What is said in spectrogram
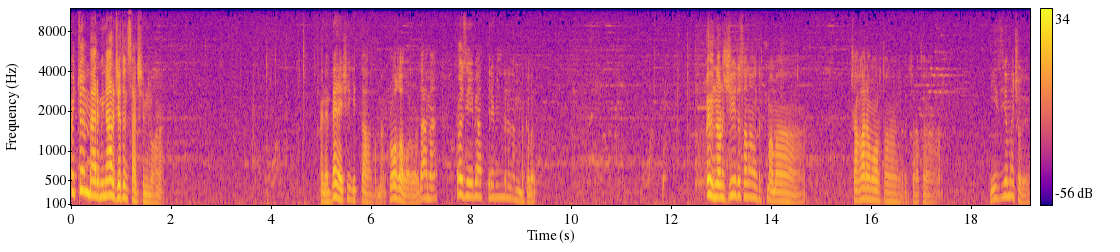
Bütün mermini harcadın sen şimdi ona. Hani beleşe gitti adam bak. Rosa var orada hemen. Rosa'yı bir attırabilirim bakalım. Enerjiyi de sana aldırtmam ha. Çakarım ortana suratına. İyi bir maç oluyor.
